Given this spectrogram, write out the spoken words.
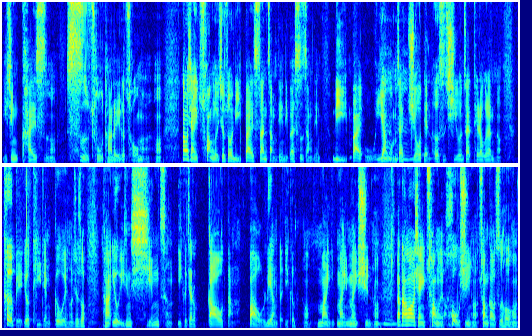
已经开始哈。试出它的一个筹码哈，那我想以创维就是说礼拜三涨停，礼拜四涨停，礼拜五一样，我们在九点二十七分在 Telegram 哈，特别又提点各位哈，就是说它又已经形成一个叫做高档爆量的一个哦卖卖卖讯哈，那大家我想以创伟后续哈创高之后哈。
